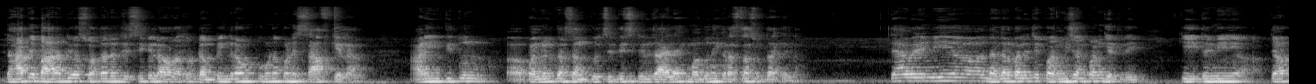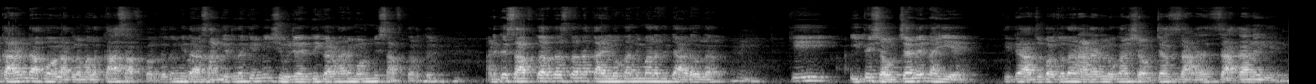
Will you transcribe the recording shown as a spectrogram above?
दहा ते बारा दिवस स्वतःचा जेसीबी लावला तो डम्पिंग ग्राउंड पूर्णपणे साफ केला. आणि तिथून पनवेलकर संकुल सिद्धी सिटीला जायला एक मधून एक रस्ता सुद्धा केला. त्यावेळी मी नगरपालिकेची परमिशन पण घेतली की इथे मी तेव्हा कारण दाखवावं लागलं मला का साफ करतोय? तर मी सांगितलं की मी शिवजयंती करणार आहे म्हणून मी साफ करतोय. आणि ते साफ करत असताना काही लोकांनी मला तिथे अडवलं की इथे शौचालय नाहीये तिथे आजूबाजूला राहणाऱ्या लोकांना शौचास जाण्यास जागा नाहीये.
